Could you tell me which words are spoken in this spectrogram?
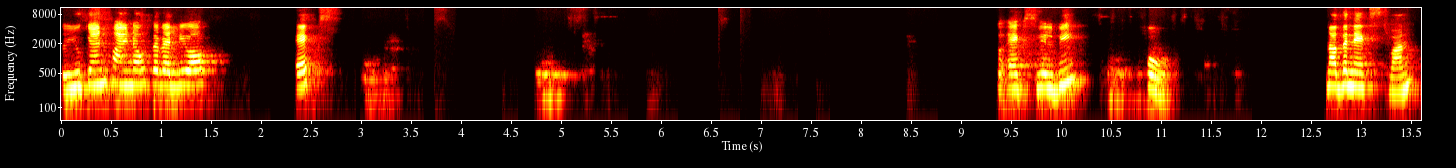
तो you can find out the value of X So x will be 4. Now the next one.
